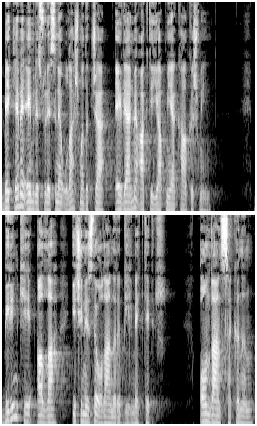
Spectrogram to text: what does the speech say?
Bekleme emri süresine ulaşmadıkça evlenme akdi yapmaya kalkışmayın. Bilin ki Allah içinizde olanları bilmektedir. Ondan sakının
